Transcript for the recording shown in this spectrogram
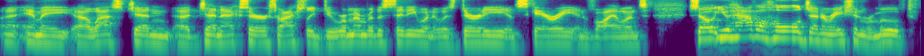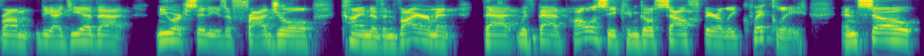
uh, am a uh, last gen uh, Gen Xer, so I actually do remember the city when it was dirty and scary and violent. So you have a whole generation removed from the idea that New York City is a fragile kind of environment that, with bad policy, can go south fairly quickly. And so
